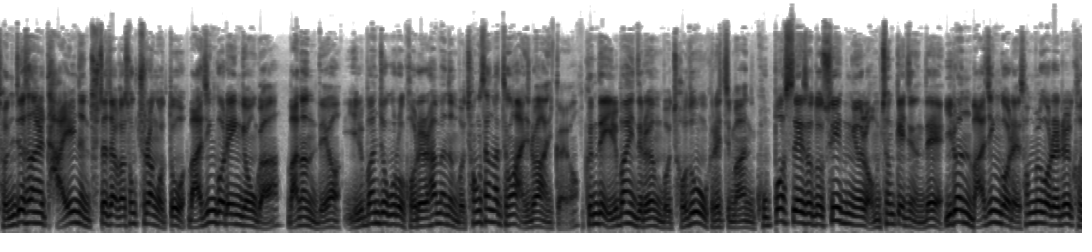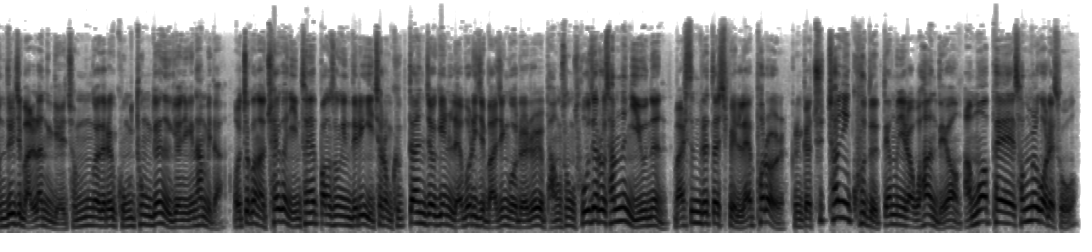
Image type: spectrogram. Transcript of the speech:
전 재산을 다 잃는 투자자가 속출한 것도 마진 거래인 경우가 많았는데요. 일반적으로 거래를 하면은 뭐 청산 같은 건 안 일어나니까요. 근데 일반인들은 뭐 저도 그랬지만 곧버스에서도 수익률 엄청 깨지는데 이런 마진 거래, 선물 거래를 건들지 말라는 게 전문가들의 공통된 의견이긴 합니다. 어쨌거나 최근 인터넷 방송인들이 이처럼 극단적인 레버리지 마진 거래를 방송 소재로 삼는 이유는 말씀드렸다시피 레퍼럴, 그러니까 추천인 코드 때문이라고 하는데요. 암호화폐 선물 거래소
